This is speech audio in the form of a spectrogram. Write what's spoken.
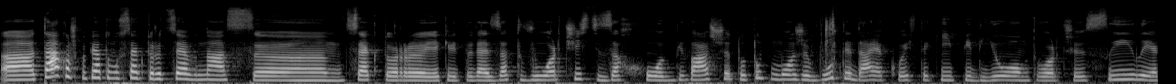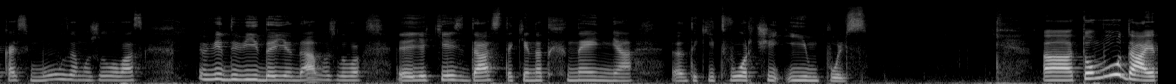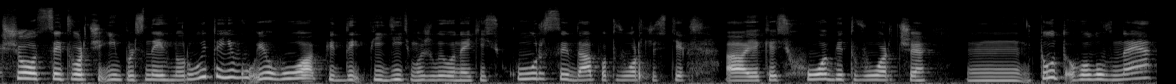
Е, також по п'ятому сектору це в нас е, сектор, який відповідає за творчість, за хобі ваше, то тут може бути да, якийсь такий підйом творчої сили, якась муза, можливо, вас відвідає, да, можливо, е, якесь дасть таке натхнення, е, такий творчий імпульс. Тому, да, якщо цей творчий імпульс не ігноруйте його, підіть, можливо, на якісь курси да, по творчості, якесь хобі творче. Тут головне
